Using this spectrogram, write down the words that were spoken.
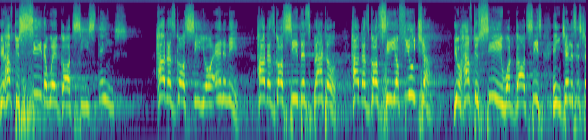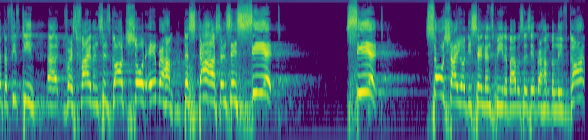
you have to see the way God sees things. How does God see your enemy? How does God see this battle? How does God see your future? You have to see what God sees. In Genesis chapter 15, uh, verse 5, and says, God showed Abraham the stars and says, See it. See it. So shall your descendants be. The Bible says Abraham believed God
